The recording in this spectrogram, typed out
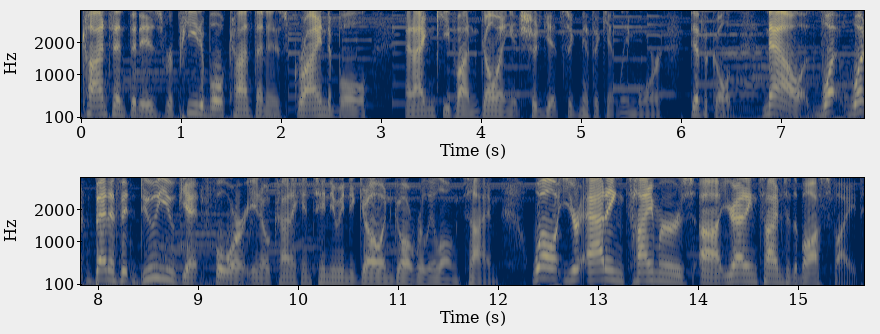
content that is repeatable, content that is grindable, and I can keep on going, it should get significantly more difficult. Now, what what benefit do you get for you know kind of continuing to go and go a really long time? Well, you're adding timers. Uh, you're adding time to the boss fight.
